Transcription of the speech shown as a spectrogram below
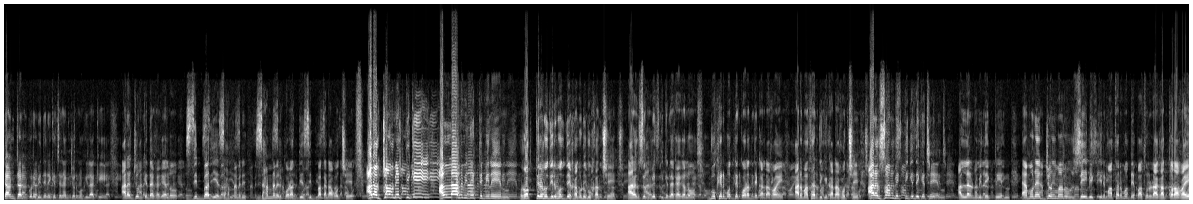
টান টান করে বেঁধে রেখেছেন একজন মহিলাকে। আর একজনকে দেখা গেল, জিব্বা দিয়ে জাহান্নামের জাহান্নামের করাত দিয়ে জিব্বা কাটা হচ্ছে। আর একজন ব্যক্তিকে আল্লাহ নবী দেখতে পেলেন, রক্তের নদীর মধ্যে খাবুডুবু খাচ্ছে। আর একজন ব্যক্তিকে দেখা গেল বুকের মধ্যে করাত দিয়ে কাটা হয় আর মাথার দিকে কাটা হচ্ছে। আর একজন ব্যক্তিকে দেখেছেন, আল্লাহর নবী দেখলেন, এমন একজন মানুষ যেই ব্যক্তির মাথার মধ্যে পাথরের আঘাত করা হয়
